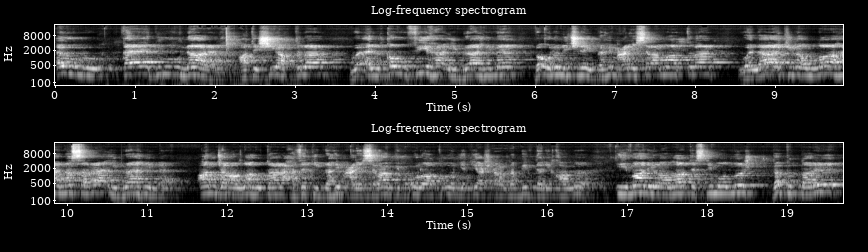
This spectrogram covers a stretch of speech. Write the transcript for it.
evkâdû nâren. Ateşi yaktılar ve elkav fiha İbrahim'e ve onun içine İbrahim Aleyhisselam'ı attılar. Ve lakin Allah nasara İbrahim'e. Ancak Allahu Teala Hazreti İbrahim Aleyhisselam gibi 16-17 yaşlarında bir delikanlı iman ile Allah'a teslim olmuş ve putları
